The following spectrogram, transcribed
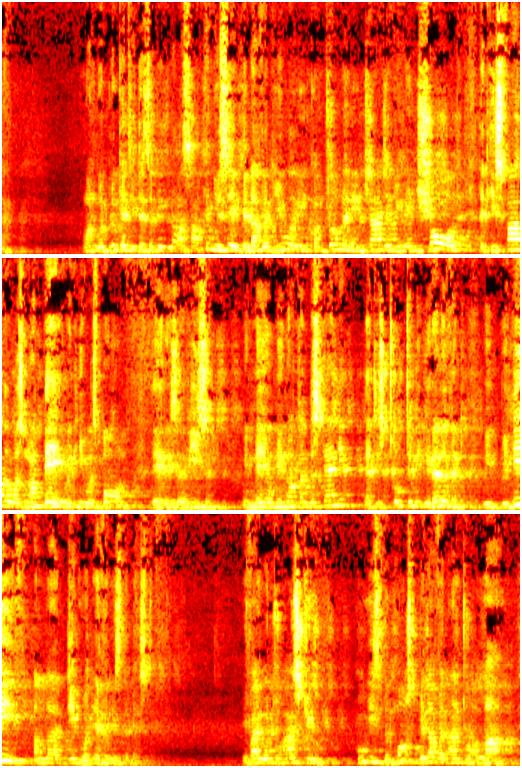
One would look at it as a big loss. How can you say, beloved, you were in control and in charge and you ensured that his father was not there when he was born? There is a reason. We may or may not understand it. That is totally irrelevant. We believe Allah did whatever is the best. If I were to ask you, who is the most beloved unto Allah?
